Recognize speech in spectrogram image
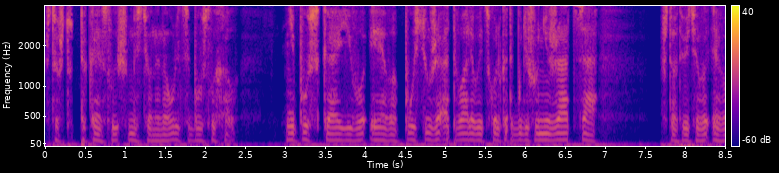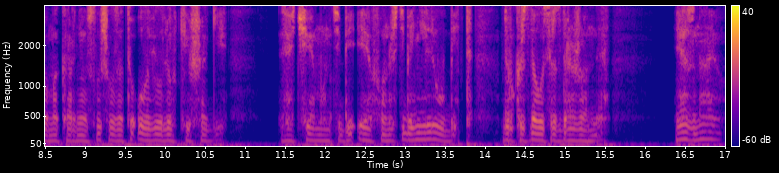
«Что ж тут такая слышимость, он и на улице бы услыхал». «Не пускай его, Эва, пусть уже отваливает, сколько ты будешь унижаться». Что ответила Эва, Макар не услышал, зато уловил легкие шаги. «Зачем он тебе, Эв? Он же тебя не любит!» Вдруг раздалось раздраженное. «Я знаю»,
